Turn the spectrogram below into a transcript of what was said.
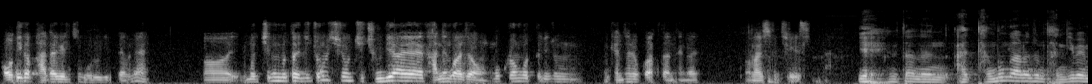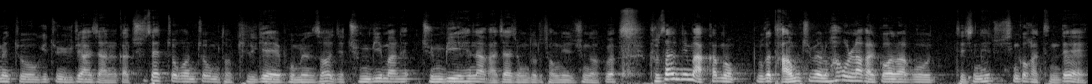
어디가 바닥일지 모르기 때문에 어 뭐 지금부터 이제 조금씩 조금씩 준비해 가는 과정 뭐 그런 것들이 좀 괜찮을 것 같다는 생각 말씀드리겠습니다. 예, 일단은 아, 당분간은 좀 단기 매매 쪽이 좀 유리하지 않을까. 추세 쪽은 좀 더 길게 보면서 이제 준비만 해, 준비해 나가자 정도로 정리해 주신 것 같고요. 부사님 아까 뭐 불과 다음 주면 확 올라갈 거라고 대신 해주신 것 같은데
